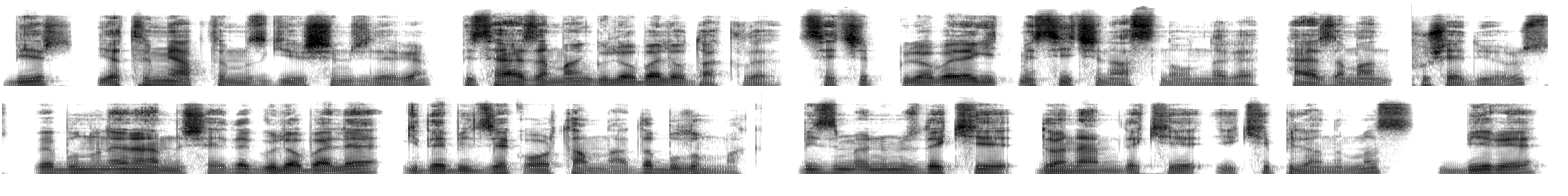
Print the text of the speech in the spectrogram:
Bir, yatırım yaptığımız girişimcileri biz her zaman global odaklı seçip globale gitmesi için aslında onları her zaman push ediyoruz. Ve bunun en önemli şey de globale gidebilecek ortamlarda bulunmak. Bizim önümüzdeki dönemdeki iki planımız biri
